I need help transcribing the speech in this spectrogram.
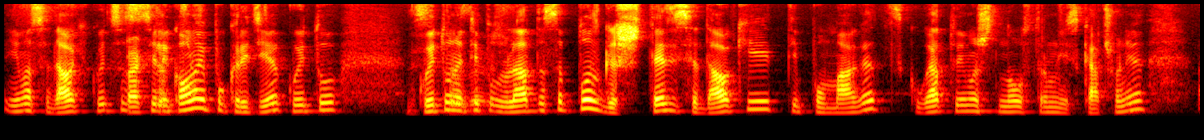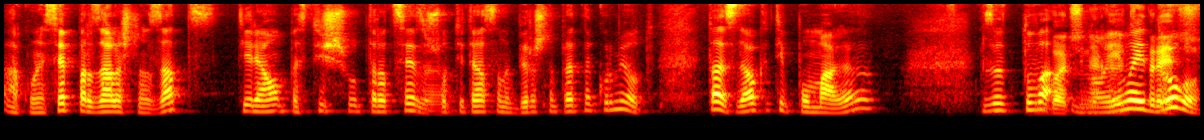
Има седалки, които са Пак с силиконови покрития, които, които не ти позволяват да се плъзгаш. Тези седалки ти помагат, когато имаш много стръмни изкачвания. Ако не се парзаляш назад, ти реално пестиш от ръце, защото ти трябва да се набираш напред на кормилото. Тази седалка ти помага за това. Обаче но има и друго.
